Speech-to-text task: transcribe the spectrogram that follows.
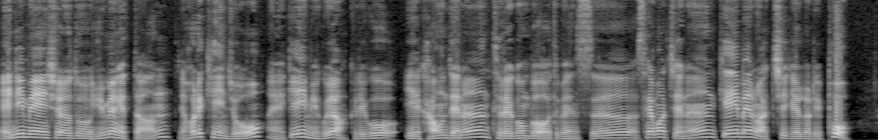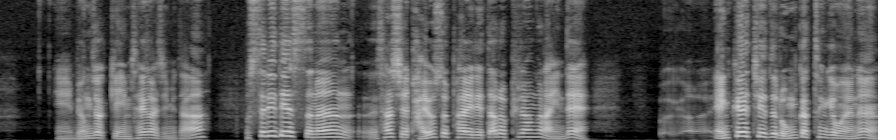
애니메이션으로도 유명했던 네, 허리케인조 예, 게임이고요. 그리고 이 가운데는 드래곤볼 어드밴스, 세 번째는 게임 앤 와치 갤러리 4 예, 명작 게임 세 가지입니다. 3DS는 사실 바이오스 파일이 따로 필요한 건 아닌데 엔크리티드 롬 같은 경우에는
